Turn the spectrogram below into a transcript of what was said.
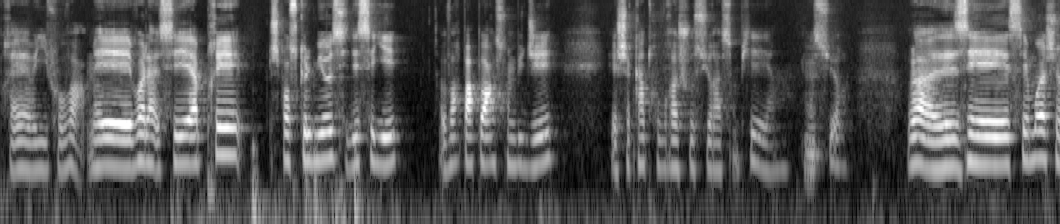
Après, euh, il faut voir. Mais voilà, c'est après, je pense que le mieux, c'est d'essayer, voir par rapport à son budget, et chacun trouvera chaussure à son pied, hein, bien sûr. Voilà, c'est moi, je,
